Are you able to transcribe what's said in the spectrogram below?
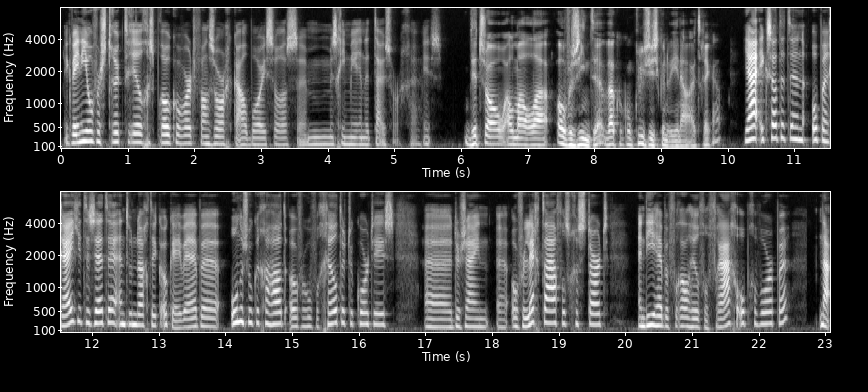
ik weet niet of er structureel gesproken wordt van zorgcowboys, zoals misschien meer in de thuiszorg is. Dit zo allemaal overziend, hè? welke conclusies kunnen we hier nou uittrekken? Ja, ik zat het een, op een rijtje te zetten en toen dacht ik, oké, we hebben onderzoeken gehad over hoeveel geld er tekort is. Eh, er zijn eh, overlegtafels gestart en die hebben vooral heel veel vragen opgeworpen. Nou,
